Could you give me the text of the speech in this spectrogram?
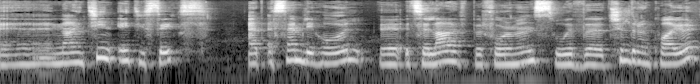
uh, 1986 at Assembly Hall. Uh, it's a live performance with the children choir.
